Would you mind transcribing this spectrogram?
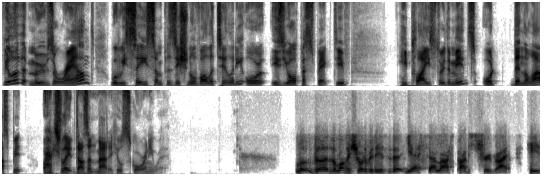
filler that moves around? Will we see some positional volatility, or is your perspective he plays through the mids, or then the last bit, or actually it doesn't matter, he'll score anywhere? Look, the the long and short of it is that yes, that last part is true, right? He's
